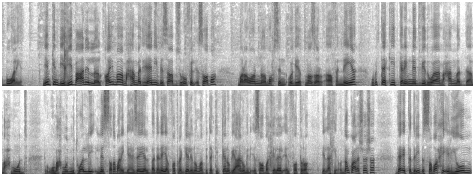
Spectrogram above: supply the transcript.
بواليا يمكن بيغيب عن القايمة محمد هاني بسبب ظروف الإصابة. مروان محسن وجهة نظر فنية. وبالتأكيد كريم ندفيد ومحمد محمود. ومحمود متولي لسه طبعا الجاهزية البدنية الفترة الجاية لأن هم بالتأكيد كانوا بيعانوا من إصابة خلال الفترة الأخيرة. قدامكم على الشاشة ده التدريب الصباحي اليوم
